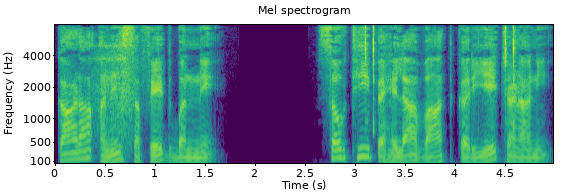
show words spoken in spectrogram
કાળા અને સફેદ બંને. સૌથી પહેલા વાત કરીએ ચણાની.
